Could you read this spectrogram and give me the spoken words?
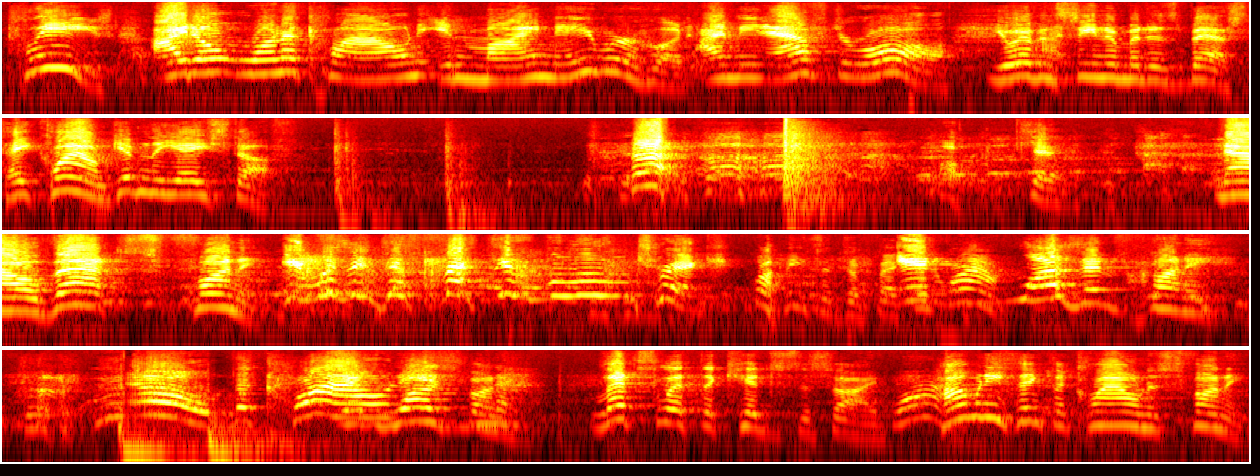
Please, I don't want a clown in my neighborhood. I mean, after all, You haven't seen him at his best. Hey, clown, give him the A stuff. okay. Now that's funny. it was a balloon trick. Well, he's a defective It clown. wasn't funny. No, the clown. It was is funny. n- Let's let the kids decide. Why? How many think the clown is funny?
